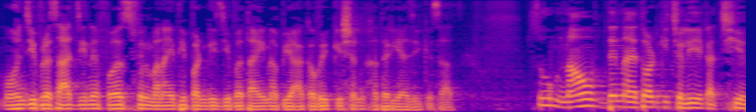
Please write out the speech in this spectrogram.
मोहन जी प्रसाद जी ने फ़र्स्ट फ़िल्म बनाई थी पंडित जी बताई ना ब्याह कभी किशन खदरिया जी के साथ। So now then I thought कि चलिए एक अच्छी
